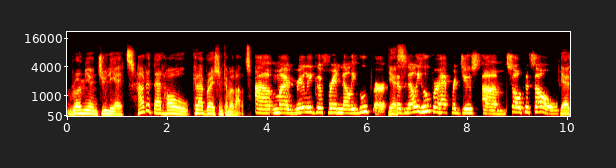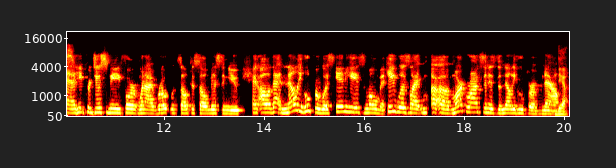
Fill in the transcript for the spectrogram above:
Romeo and Juliet, how did that whole collaboration come about? uh, my really good friend Nellee Hooper. Yes. Because Nellee Hooper had produced um, Soul II Soul. Yes. And he produced me for when I wrote with Soul II Soul, Missing You, and all of that. Nellee Hooper was in his moment. He was like, uh, uh, Mark Ronson is the Nellee Hooper of now. Yeah.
